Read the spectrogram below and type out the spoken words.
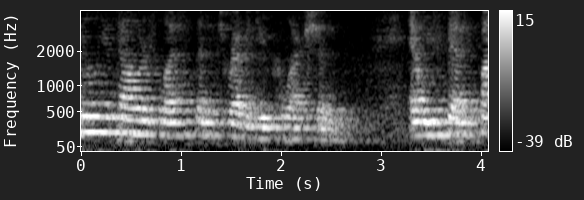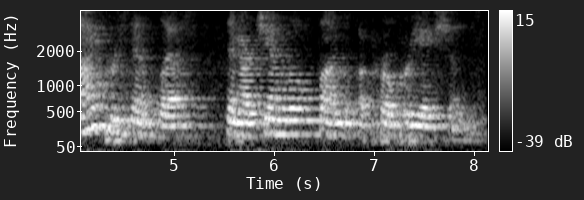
million less than its revenue collection. And we spent 5% less than our general fund appropriations.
